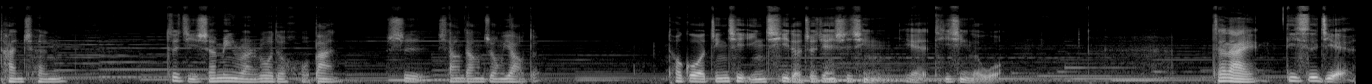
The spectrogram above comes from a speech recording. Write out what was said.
坦诚自己生命软弱的伙伴，是相当重要的。透过精气银气的这件事情，也提醒了我。再来第四节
